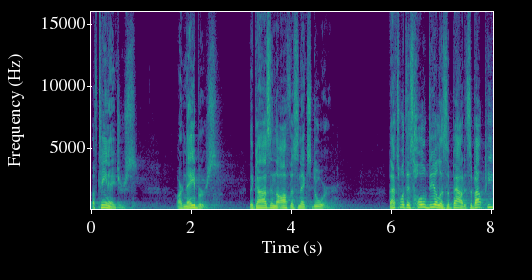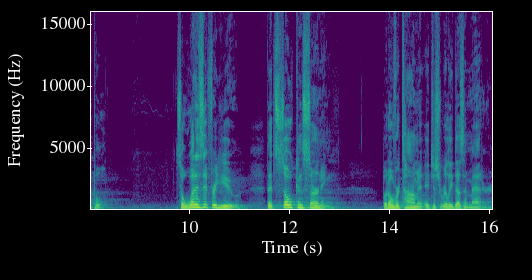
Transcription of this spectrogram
of teenagers, our neighbors, the guys in the office next door. That's what this whole deal is about. It's about people. So, what is it for you that's so concerning but over time, it, it just really doesn't matter.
